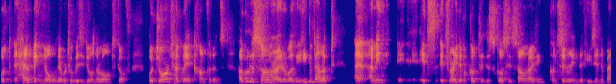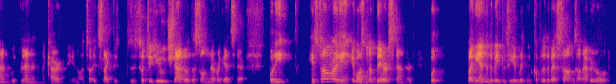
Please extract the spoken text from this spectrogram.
but helping, no, they were too busy doing their own stuff. But George had great confidence. How good a songwriter was he? He developed uh, I mean, it's it's very difficult to discuss his songwriting considering that he's in a band with Lennon and McCartney. You know, it's it's like there's such a huge shadow. The sun never gets there. But he his songwriting it wasn't of their standard. But by the end of the Beatles, he had written a couple of the best songs on Abbey Road.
